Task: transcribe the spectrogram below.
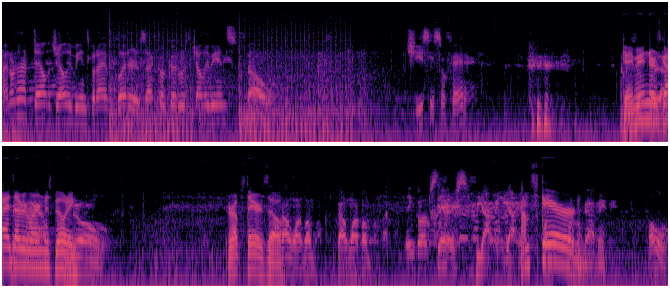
I don't have del- jelly beans, but I have glitter. Does that go good with jelly beans? No. Jesus, okay. Damien, I'm there's guys put out everywhere in this building. now. No. You're upstairs though. Found one of them. Found one of them. Then go upstairs. He got me. He got me. I'm One- scared. One, of them got me. Oh,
